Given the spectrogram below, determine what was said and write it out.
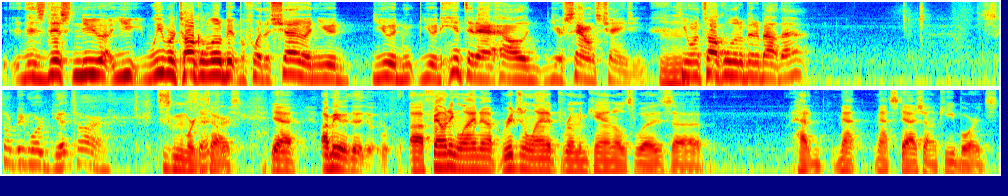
is this new? You, we were talking a little bit before the show, and you had you had you had hinted at how your sound's changing. Do you want to talk a little bit about that? It's just going to be more guitar. It's just gonna be more Centric. guitars. Yeah, I mean, the uh, founding lineup, original lineup of Roman Candles was uh, had Matt Matt Stash on keyboards,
